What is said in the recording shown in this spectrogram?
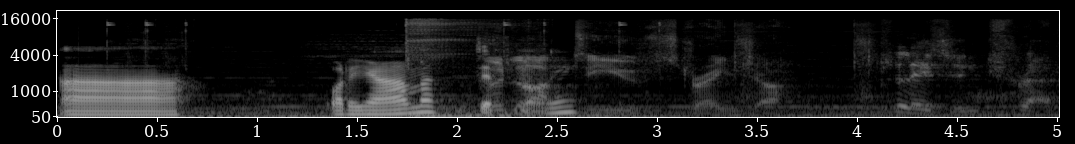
uh, body armor, Good definitely. luck to you, stranger. Pleasant travels.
